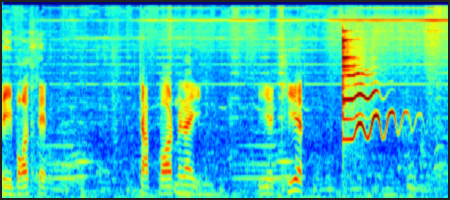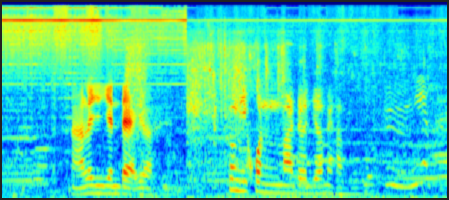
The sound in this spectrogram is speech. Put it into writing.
ตีบอสเสร็จ จับบอสไม่ได้อีกเฮียเครียด หาอะไรเย็นๆแดกดีกว่าช่วงนี้คนมาเดินเยอะไหมครับ อืมเงียบค่ะ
